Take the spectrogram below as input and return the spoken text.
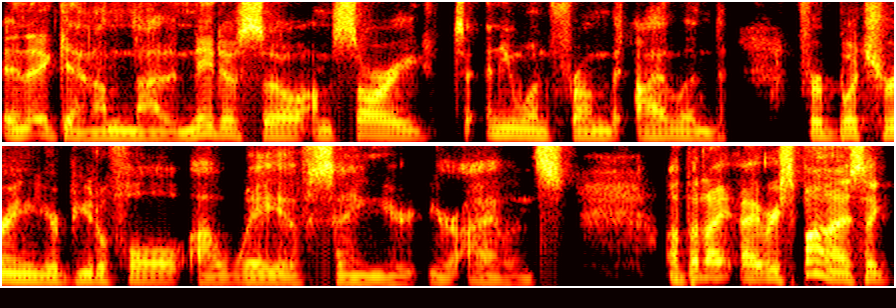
And again, I'm not a native, so I'm sorry to anyone from the island for butchering your beautiful uh, way of saying your your islands. Uh, but I, I respond, I was like,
